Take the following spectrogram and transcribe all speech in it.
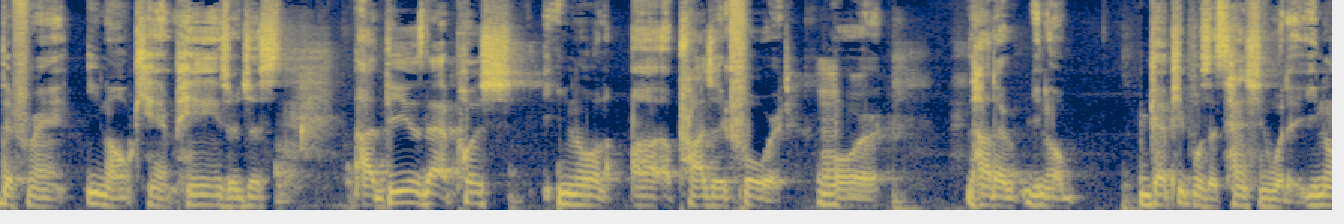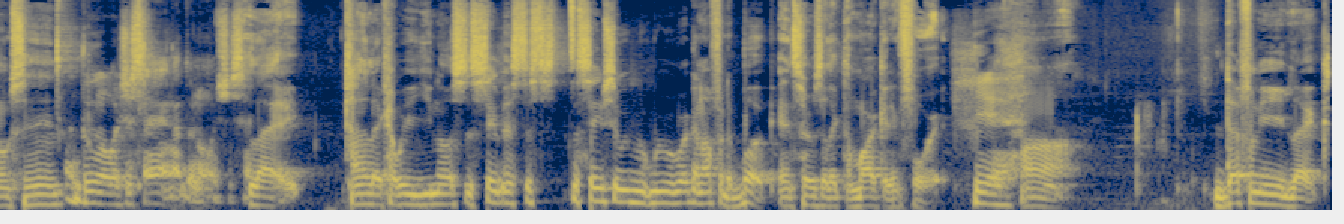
different, you know, campaigns or just ideas that push, you know, a, a project forward or how to, you know, get people's attention with it. You know what I'm saying? I do know what you're saying. I do know what you're saying. Like kind of like how we, you know, it's the same. It's just the same shit we, we were working on for the book in terms of like the marketing for it. Yeah. Uh, definitely like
